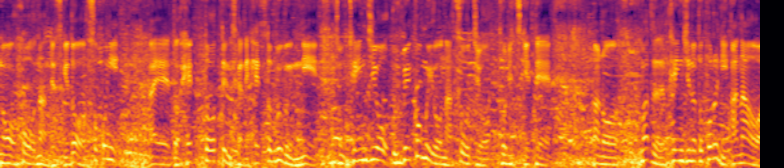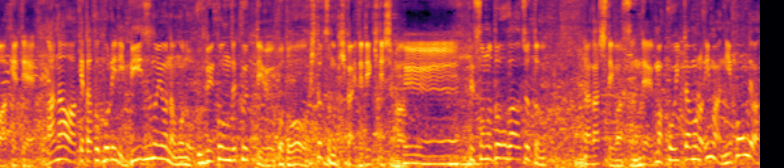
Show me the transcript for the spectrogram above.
の方なんですけどそこに、えっと、ヘッドっていうんですかねヘッド部分にその展示を埋め込むような装置を取り付けてあのまず展示のところに穴を開けて穴を開けたところにビーズのようなものを埋め込んでいくっていうことを一つの機械でできてしまう。へでその動画をちょっと流していますんで、まあ、こういったもの今日本では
